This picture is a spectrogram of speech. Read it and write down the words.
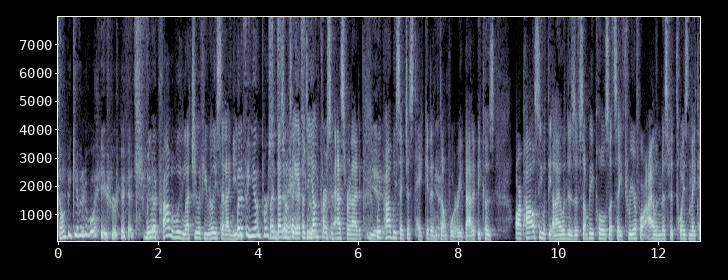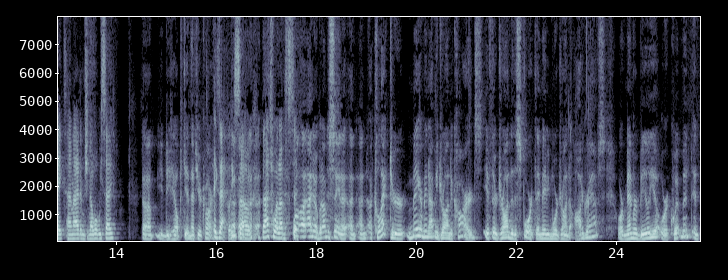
don't be giving it away, Rich. We would probably let you if you really said I need. But if a young person, that's said, what I'm saying. Hey, if it's a young person asks for an item, yeah. we'd probably say just take it and yeah. don't worry about it because our policy with the island is if somebody pulls, let's say, three or four island misfit toys and they take ten items, you know what we say? Uh, you need help getting that to your car. Exactly. So that's what I'm saying. Well, I know, but I'm just saying a, a, a, collector may or may not be drawn to cards. If they're drawn to the sport, they may be more drawn to autographs or memorabilia or equipment. And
